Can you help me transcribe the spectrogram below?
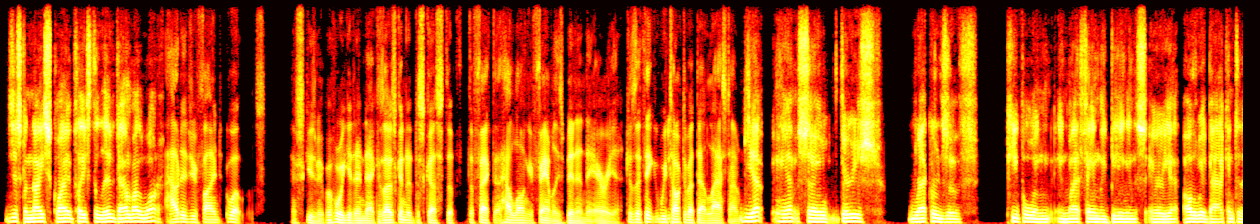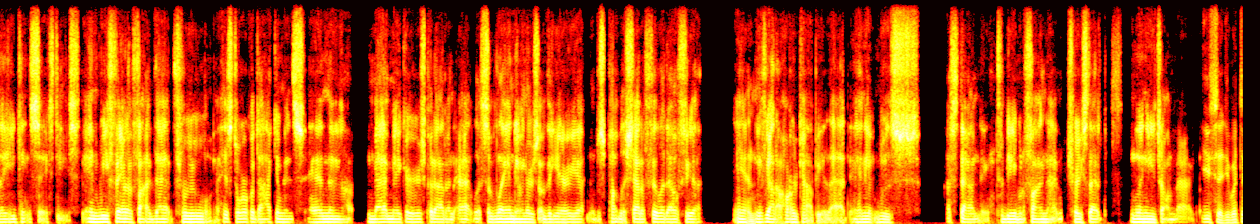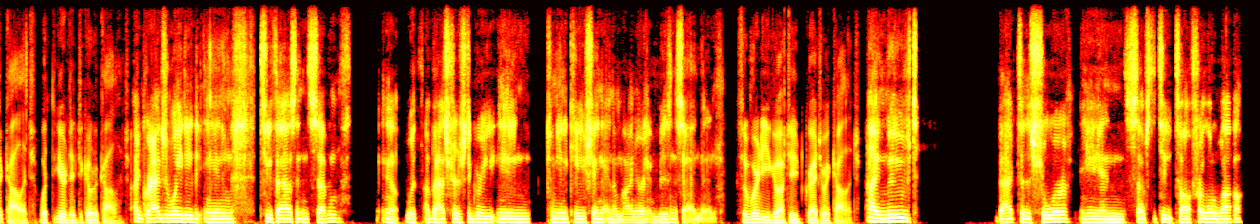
just a nice quiet place to live down by the water How did you find well excuse me before we get into that because I was going to discuss the the fact that how long your family's been in the area because I think we talked about that last time. Yep, yep. So there's records of people in, in my family being in this area all the way back into the 1860s. And we verified that through historical documents and uh, map makers put out an atlas of landowners of the area. It was published out of Philadelphia. And we've got a hard copy of that. And it was astounding to be able to find that and trace that lineage on back. You said you went to college. What year did you go to college? I graduated in 2007 you know, with a bachelor's degree in communication and a minor in business admin. So where do you go after you graduate college? I moved back to the shore and substitute taught for a little while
